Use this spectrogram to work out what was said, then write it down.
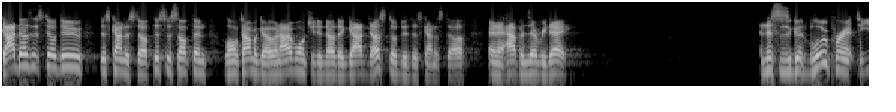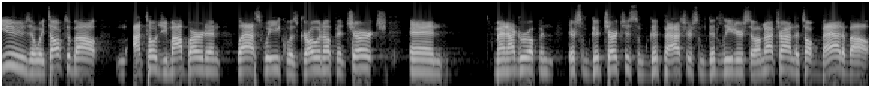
God doesn't still do this kind of stuff. This is something a long time ago. And I want you to know that God does still do this kind of stuff and it happens every day. And this is a good blueprint to use. And we talked about, I told you my burden last week was growing up in church. And man, I grew up in, there's some good churches, some good pastors, some good leaders. So I'm not trying to talk bad about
